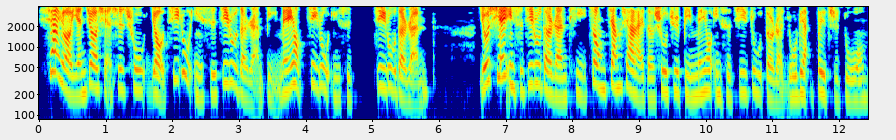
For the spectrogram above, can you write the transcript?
像有研究显示出，有记录饮食记录的人比没有记录饮食记录的人，有写饮食记录的人体重降下来的数据比没有饮食记录的人有两倍之多。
